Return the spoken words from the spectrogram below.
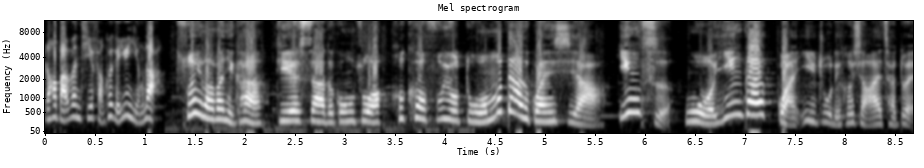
然后把问题反馈给运营的。所以老板，你看 DSR 的工作和客服有多么大的关系啊！因此，我应该管易助理和小爱才对。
